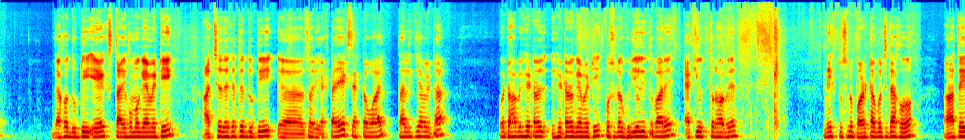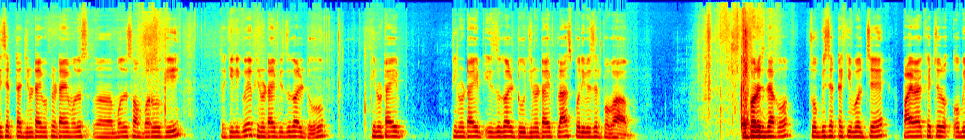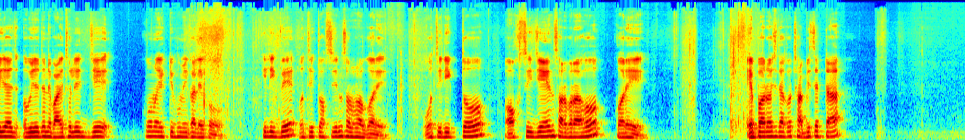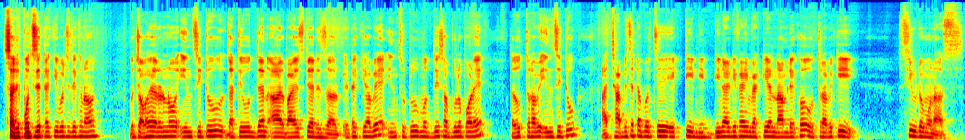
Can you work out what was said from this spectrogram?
দেখো, দুটি এক্স তাই হোমোগ্যামেটিক ছেলেদের ক্ষেত্রে দুটি সরি একটা এক্স একটা ওয়াই তাহলে কি হবে এটা? ওটা হবে হেটার, হেটারোগ্যামেটিক, প্রশ্নটা ঘুরিয়েও দিতে পারে, একই উত্তর হবে। নেক্সট প্রশ্ন পরেরটা বলছে, দেখো তেইশেরটা জিনোটাইপ ও ফিনোটাইপের মধ্যে মধ্যে সম্পর্ক কি? তো কী লিখবে? Phenotype equal to phenotype phenotype equal to genotype plus পরিবেশের প্রভাব। এরপর হচ্ছে দেখো চব্বিশেরটা কী বলছে? পায়রার খেচর অভিযোজ অভিযোজনে বায়ুথলির যে কোনো একটি ভূমিকা লেখো। কী লিখবে? অতিরিক্ত অক্সিজেন সরবরাহ করে। অতিরিক্ত অক্সিজেন সরবরাহ করে। এরপর হচ্ছে দেখো ছাব্বিশেরটা সরি পঁচিশেরটা কি বলছে দেখে নাও। বলছে অভয়ারণ্য ইনসিটু জাতীয় উদ্যান আর বায়োস্ফিয়ার রিজার্ভ এটা কি হবে? ইনসিটুর মধ্যেই সবগুলো পড়ে। তার উত্তর হবে ইনসিটু আর ছাব্বিশেরটা বলছে একটি ডিনাইডিফাইং ব্যাকটেরিয়ার নাম লেখো। উত্তর হবে কি? সিউডোমোনাস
